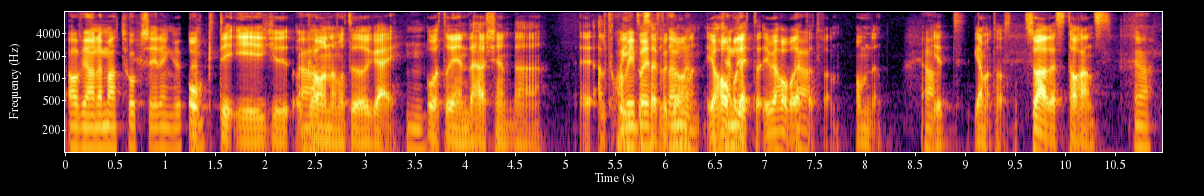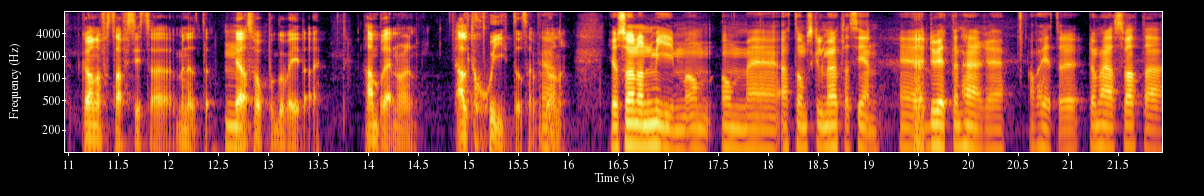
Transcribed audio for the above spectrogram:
Avgörande match också i den gruppen. Och det är ju Ja. Ghana mot Uruguay. Mm. Återigen det här kända, eh, allt skiter sig för Ghana. Jag har berättat, jag har berättat för om den ja. i ett gammalt avsnitt. Suarez tar hans. Ja. Ghana får straff i sista minuten. Mm. Deras hopp att gå vidare. Han bränner den. Allt skiter sig för Ja. Ghana. Jag såg någon meme om, om eh, att de skulle mötas igen. Eh, Ja. Du vet den här, eh, vad heter det, de här svarta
